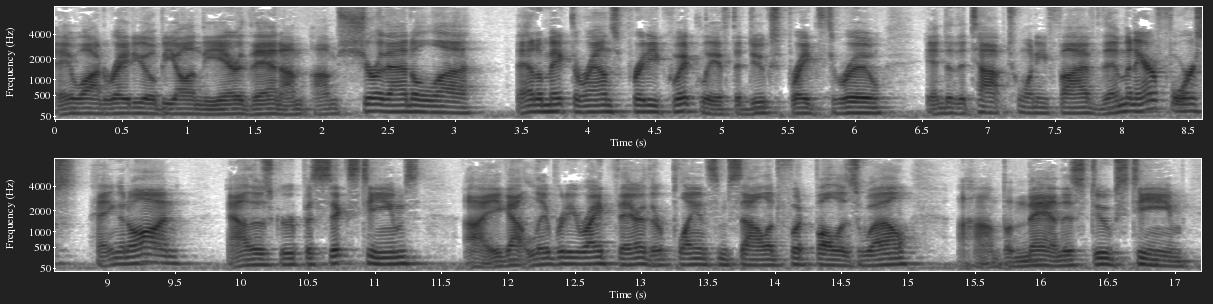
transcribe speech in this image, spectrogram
Awad Radio be on the air then. I'm I'm sure that'll uh, That'll make the rounds pretty quickly if the Dukes break through into the top 25. Them and Air Force hanging on. Now those group of six teams. Uh, you got Liberty right there. They're playing some solid football as well. Uh, but man, this Dukes team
